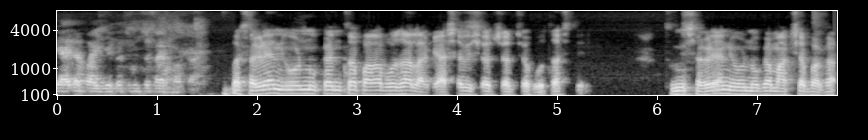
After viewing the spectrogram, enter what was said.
यायला पाहिजे का तुमचं काय मत आहे? सगळ्या निवडणुकांचा पराभव झाला की अशा विषयावर चर्चा होत असते. तुम्ही सगळ्या निवडणुका मागच्या बघा.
